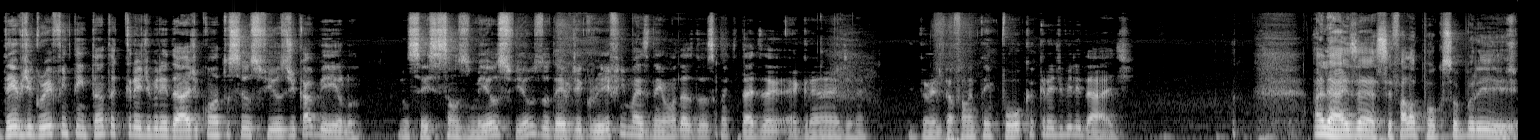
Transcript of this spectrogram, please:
David Griffin tem tanta credibilidade quanto seus fios de cabelo. Não sei se são os meus fios do David Griffin, mas nenhuma das duas quantidades é, é grande, né? Então ele tá falando que tem pouca credibilidade. Aliás, é, você fala pouco sobre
